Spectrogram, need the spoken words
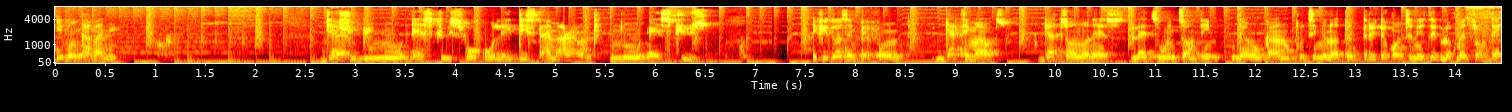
Even Cavani. There should be no excuse for Ole this time around. No excuse. If he doesn't perform, get him out. Get someone else. Let's win something. Then we can put him in a 23 to continue his development from there.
